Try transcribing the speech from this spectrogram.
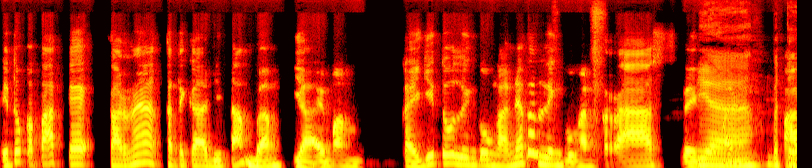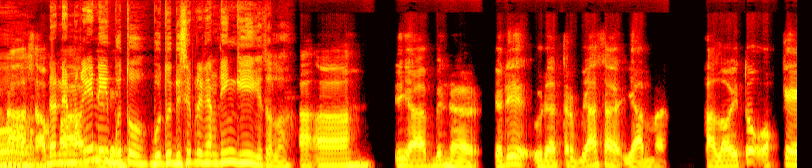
itu kepake karena ketika ditambang ya emang kayak gitu lingkungannya kan lingkungan keras lingkungan Iya, betul. panas, apa Dan emang ini gitu. butuh butuh disiplin yang tinggi gitu loh. Ah, ah, iya bener jadi udah terbiasa ya kalau itu oke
